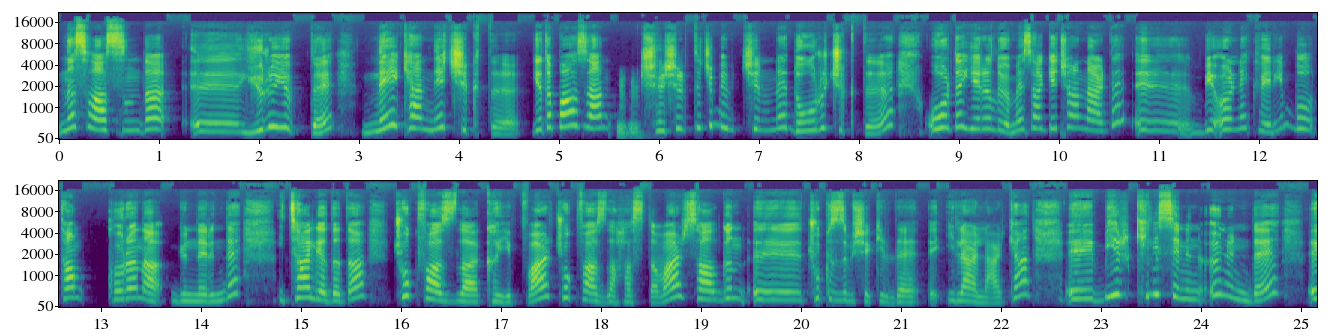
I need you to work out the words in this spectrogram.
nasıl aslında e, yürüyüp de neyken ne çıktığı ya da bazen Hı hı. şaşırtıcı bir biçimde doğru çıktığı orada yer alıyor. Mesela geçenlerde e, bir örnek vereyim. Bu tam korona günlerinde İtalya'da da çok fazla kayıp var, çok fazla hasta var. Salgın e, çok hızlı bir şekilde e, ilerlerken e, bir kilisenin önünde e,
